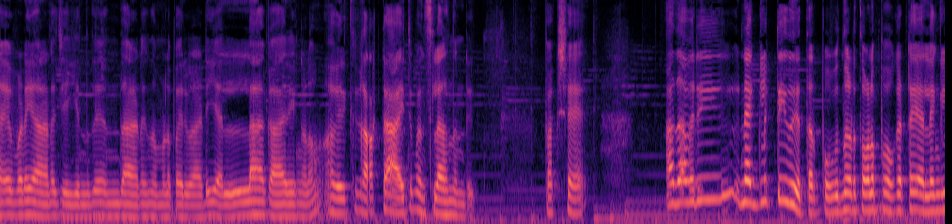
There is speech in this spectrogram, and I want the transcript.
എവിടെയാണ് ചെയ്യുന്നത് എന്താണ് നമ്മളെ പരിപാടി എല്ലാ കാര്യങ്ങളും അവർക്ക് കറക്റ്റായിട്ട് മനസ്സിലാകുന്നുണ്ട് പക്ഷേ അത് അവർ നെഗ്ലക്റ്റ് ചെയ്ത്. എത്ര പോകുന്നിടത്തോളം പോകട്ടെ അല്ലെങ്കിൽ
